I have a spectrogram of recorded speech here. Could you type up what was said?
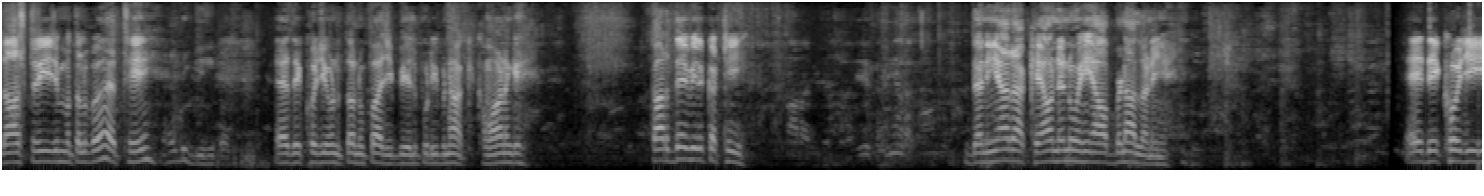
ਲਾਸਟ ਰੀਜ ਮਤਲਬ ਇੱਥੇ। ਇਹ ਡਿੱਗੀ ਸੀ ਪਰ ਇਹ ਦੇਖੋ ਜੀ ਹੁਣ ਤੁਹਾਨੂੰ ਭਾਜੀ ਬੇਲਪੂਰੀ ਬਣਾ ਕੇ ਖਵਾਣਗੇ ਕਰਦੇ ਵੀਰ ਇਕੱਠੀ। ਦਨੀਆ ਰੱਖਿਆ ਉਹਨੇ ਨੂੰ ਅਸੀਂ ਆਪ ਬਣਾ ਲੈਣੀ ਹੈ। ਇਹ ਦੇਖੋ ਜੀ।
